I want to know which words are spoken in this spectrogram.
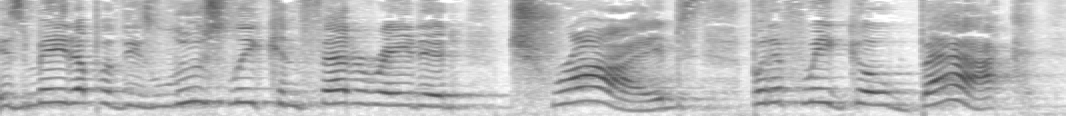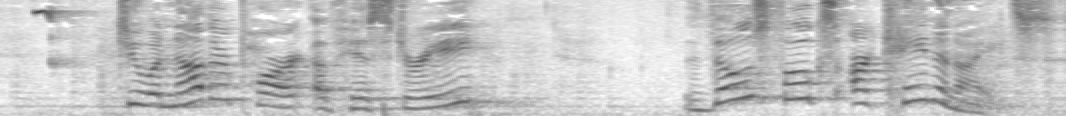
is made up of these loosely confederated tribes. But if we go back to another part of history, those folks are Canaanites.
